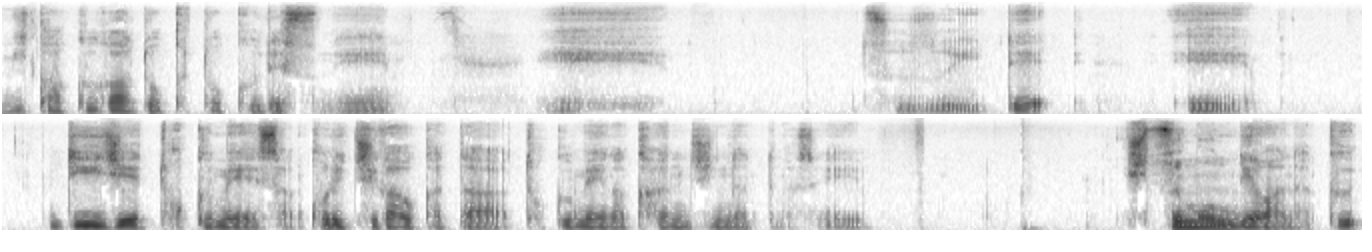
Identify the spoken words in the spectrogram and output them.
味覚が独特ですね。えー、続いて、えー DJ 特命さん。これ違う方、匿名が漢字になってますね。質問ではなく、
